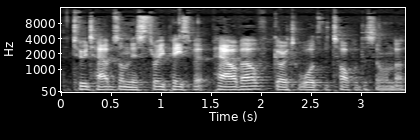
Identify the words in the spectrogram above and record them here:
the two tabs on this three-piece power valve go towards the top of the cylinder.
